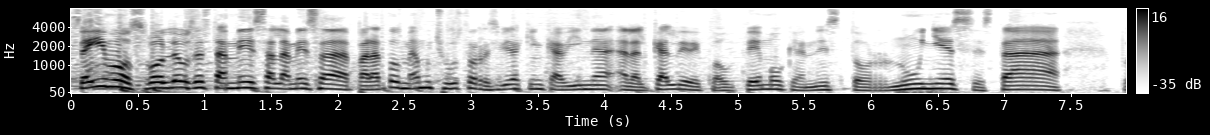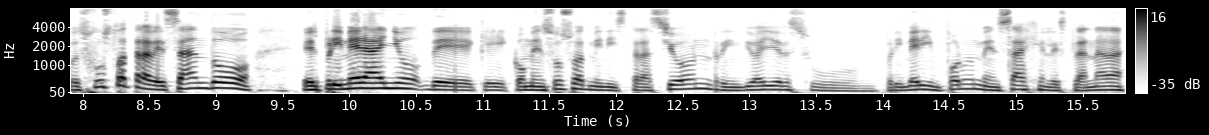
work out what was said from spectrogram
Seguimos, volvemos a esta mesa, la mesa para todos. Me da mucho gusto recibir aquí en cabina al alcalde de Cuauhtémoc, Néstor Núñez. Está pues justo atravesando el primer año de que comenzó su administración, rindió ayer su primer informe, un mensaje en la explanada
